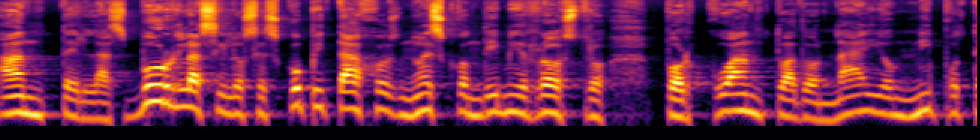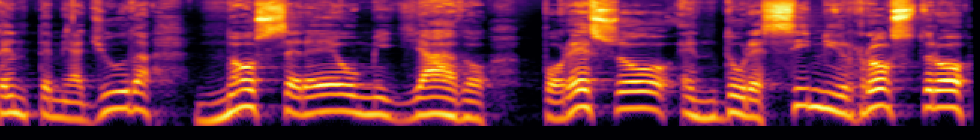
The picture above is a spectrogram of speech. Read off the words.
Ante las burlas y los escupitajos no escondí mi rostro. Por cuanto Adonai omnipotente me ayuda, no seré humillado. Por eso endurecí mi rostro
